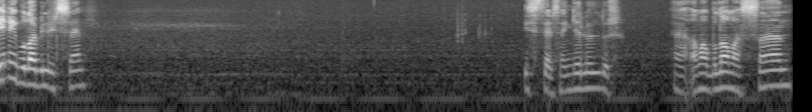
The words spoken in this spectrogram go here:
beni bulabilirsen istersen gel öldür. He, ama bulamazsan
